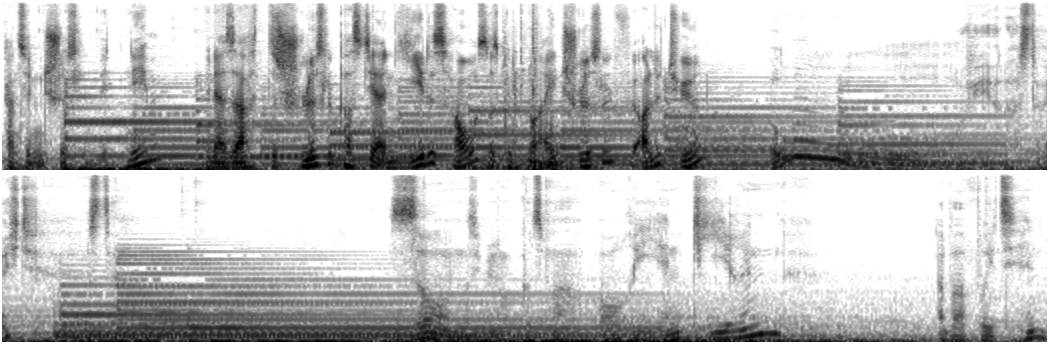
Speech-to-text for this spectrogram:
Kannst du den Schlüssel mitnehmen? Wenn er sagt, das Schlüssel passt ja in jedes Haus, es gibt nur einen Schlüssel für alle Türen. Oh, ja, da hast du recht. Hast du. So, muss ich mich mal kurz mal orientieren. Aber wo geht's hier hin?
